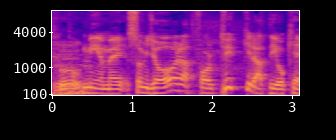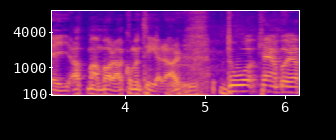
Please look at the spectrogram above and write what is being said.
på, med mig som gör att folk tycker att det är okej att man bara kommenterar. Då kan jag börja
